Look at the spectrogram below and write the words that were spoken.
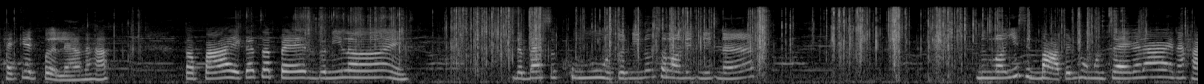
แพ็กเกจเปิดแล้วนะคะ ต่อไปก็จะเป็นตัวนี้เลย The Best School ตัวนี้นุ่มสลอนนิดๆนะ120 บาทเป็นพวงกุญแจก็ได้นะคะ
